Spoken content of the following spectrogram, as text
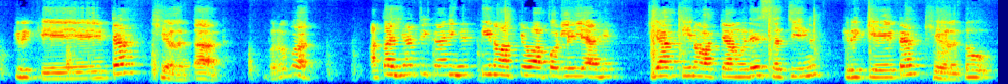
क्रिकेट खेळतात. बरोबर? आता ह्या ठिकाणी हे तीन वाक्य वापरलेले आहे. या तीन वाक्यामध्ये सचिन क्रिकेट खेळतो.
